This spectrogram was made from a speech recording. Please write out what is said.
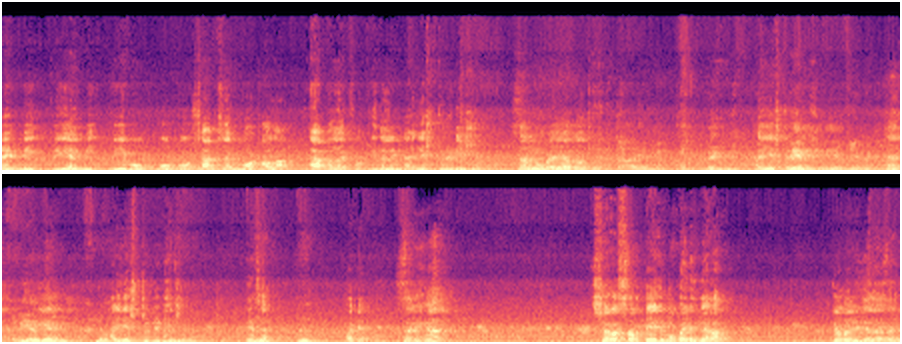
Redmi Realme Vivo Oppo Samsung Motorola Apple iPhone ಇದರಲ್ಲಿ ಹೈಯೆಸ್ಟ್ ರೇಡಿಯೇಷನ್ ಸರ್ ಮೊಬೈಲ್ ಯಾವುದು? Redmi highest Realme highest radiation ಏನು ಸರ್? ಓಕೆ ಸರ್ ಈಗ ಶರತ್ ಸರ್ ಕೈಯಲ್ಲಿ ಮೊಬೈಲ್ ಇದೆಯಲ್ಲ? ಜೋಬಲ್ ಇದೆಯಲ್ಲ sir?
